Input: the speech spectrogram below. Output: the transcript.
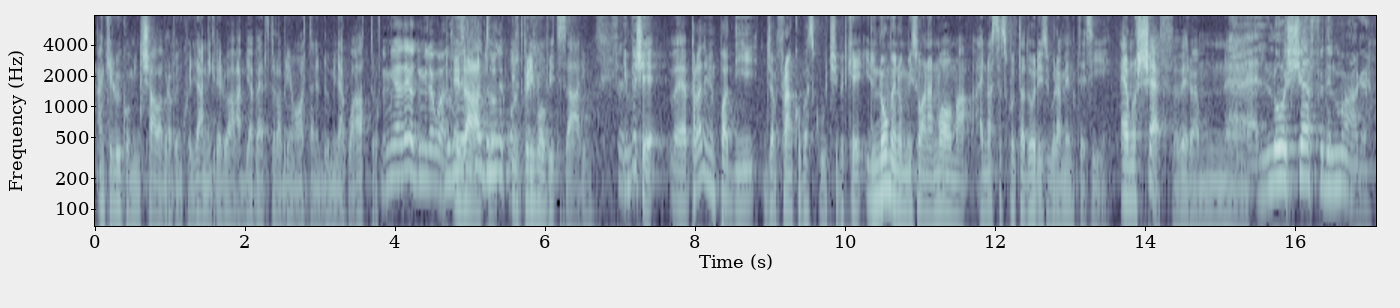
anche lui cominciava proprio in quegli anni, credo abbia aperto la prima volta nel 2004. 2003 o 2004? 2003, Esatto, 2004, il primo sì. pizzarium. Sì. Invece eh, parlatemi un po' di Gianfranco Pascucci, perché il nome non mi suona nuovo, ma ai nostri ascoltatori sicuramente sì. È uno chef, vero? È un, eh, lo chef del mare.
